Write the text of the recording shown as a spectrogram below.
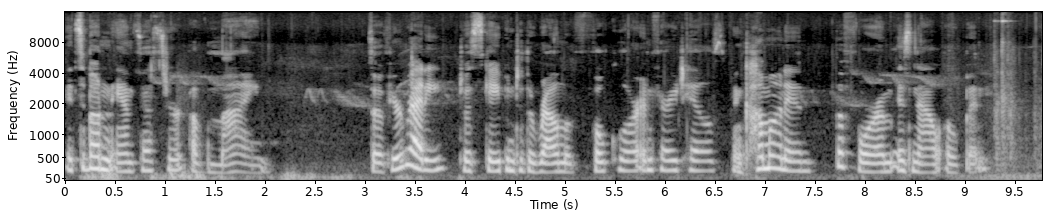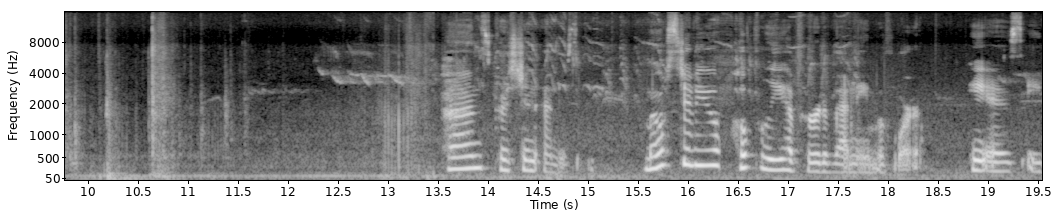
It's about an ancestor of mine. So if you're ready to escape into the realm of folklore and fairy tales, then come on in. The forum is now open. Hans Christian Andersen. Most of you hopefully have heard of that name before. He is a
